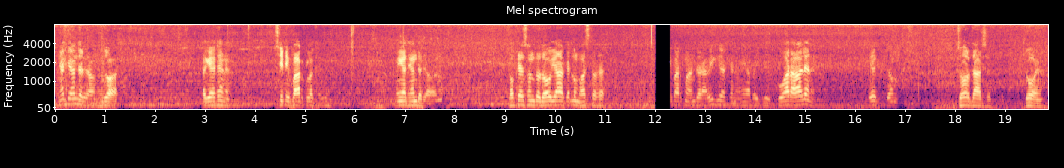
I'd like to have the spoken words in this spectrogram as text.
ત્યાંથી અંદર જવાનું જો આ છે ને સિટી પાર્ક લખેલું. અહીંયાથી અંદર જવાનું. લોકેશન તો દો યાર કેટલું મસ્ત છે. સિટી પાર્કમાં અંદર આવી ગયા છે ને અહીંયા ભાઈ જે ફુવારા હાલે ને એકદમ જોરદાર છે. જો અહીંયા.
